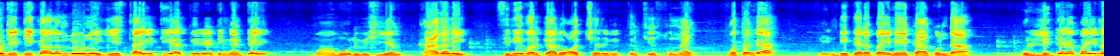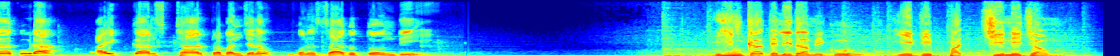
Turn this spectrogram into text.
ఓటీటీ కాలంలోనూ ఈ స్థాయి టీఆర్పీ రేటింగ్ అంటే మామూలు విషయం కాదని సినీ వర్గాలు ఆశ్చర్యం వ్యక్తం చేస్తున్నాయి. మొత్తంగా వెండి తెరపైనే కాకుండా బుల్లి తెరపైన కూడా ఐకాన్ స్టార్ ప్రభంజనం కొనసాగుతోంది. ఇంకా తెలీదా మీకు? ఇది పచ్చి నిజం.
